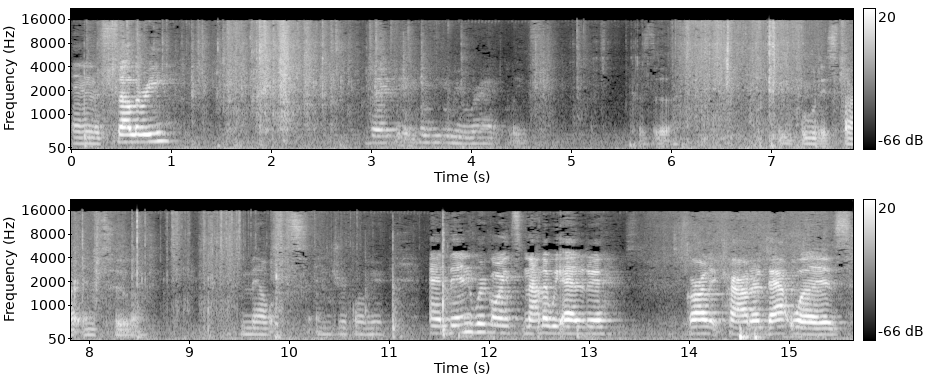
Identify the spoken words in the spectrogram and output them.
and the celery. Can you give me a the seafood is starting to melt and drip over here. And then we're going to, now that we added the garlic powder, that was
